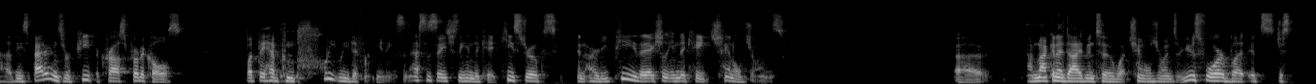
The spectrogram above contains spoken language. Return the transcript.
Uh, these patterns repeat across protocols, but they have completely different meanings. In SSH, they indicate keystrokes. In RDP, they actually indicate channel joins. Uh, I'm not going to dive into what channel joins are used for, but it's just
